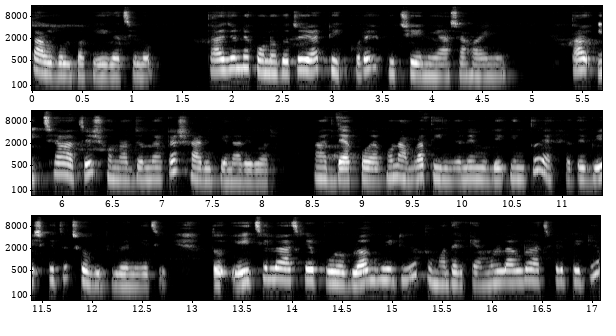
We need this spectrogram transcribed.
তালগোল পাকিয়ে গেছিল। তাই জন্য কোনো কিছুই আর ঠিক করে গুছিয়ে নিয়ে আসা হয়নি। তাও ইচ্ছা আছে সোনার জন্য একটা শাড়ি কেনার এবার। আর দেখো এখন আমরা তিনজনে মিলে কিন্তু একসাথে বেশ কিছু ছবি তুলে নিয়েছি। তো এই ছিল আজকের পুরো ব্লগ ভিডিও। তোমাদের কেমন লাগল আজকের ভিডিও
